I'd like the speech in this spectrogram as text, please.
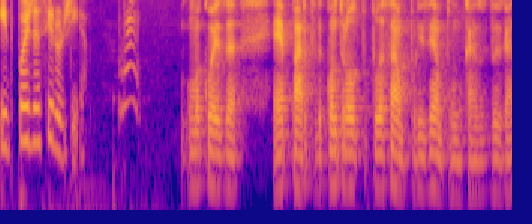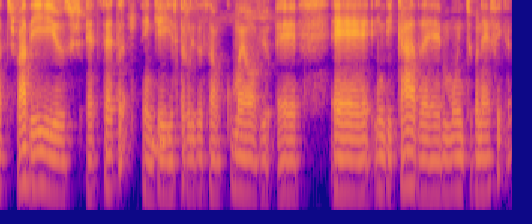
e depois da cirurgia. Uma coisa é a parte de controle de população, por exemplo, no caso de gatos vadios, etc., em que a esterilização, como é óbvio, é, é indicada, é muito benéfica.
